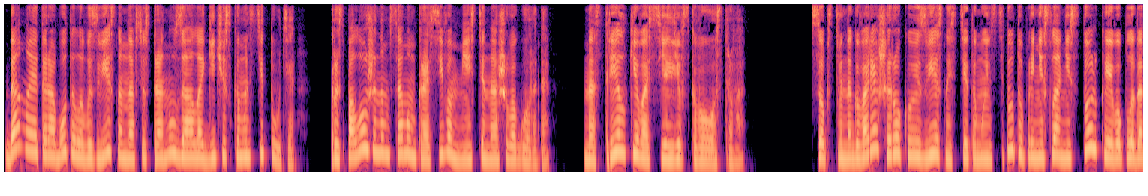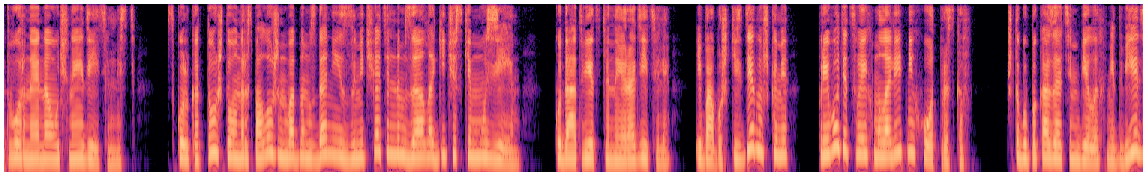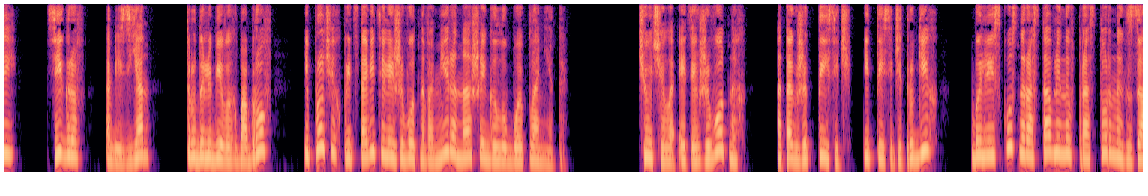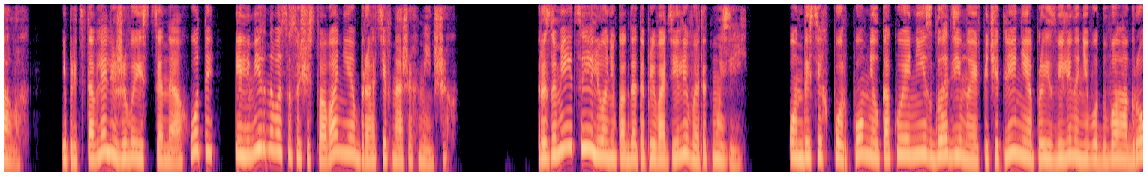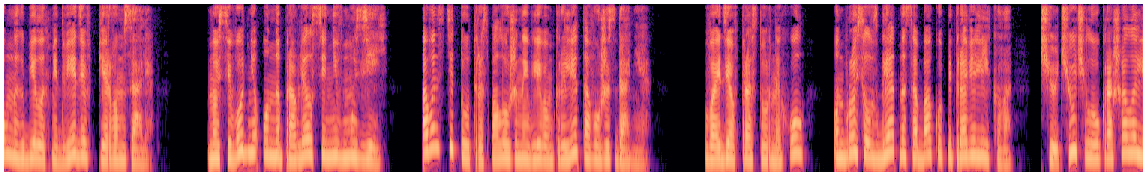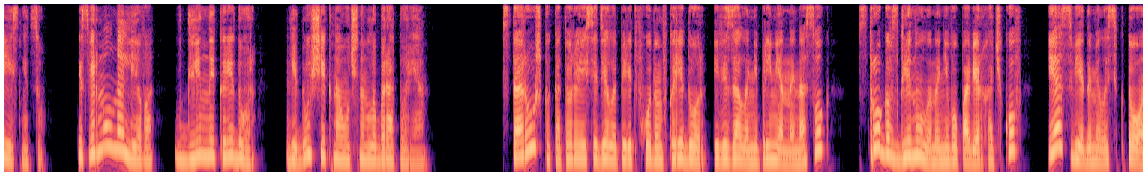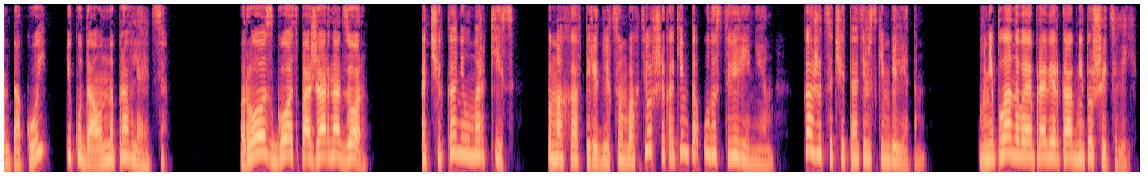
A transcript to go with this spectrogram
Дама эта работала в известном на всю страну зоологическом институте, расположенном в самом красивом месте нашего города — на стрелке Васильевского острова. Собственно говоря, широкую известность этому институту принесла не столько его плодотворная научная деятельность, сколько то, что он расположен в одном здании с замечательным зоологическим музеем, куда ответственные родители и бабушки с дедушками приводят своих малолетних отпрысков, чтобы показать им белых медведей, тигров, обезьян, трудолюбивых бобров и прочих представителей животного мира нашей голубой планеты. Чучела этих животных, а также тысяч и тысячи других, были искусно расставлены в просторных залах и представляли живые сцены охоты или мирного сосуществования братьев наших меньших. Разумеется, и Леню когда-то приводили в этот музей. Он до сих пор помнил, какое неизгладимое впечатление произвели на него два огромных белых медведя в первом зале. Но сегодня он направлялся не в музей, а в институт, расположенный в левом крыле того же здания. Войдя в просторный холл, он бросил взгляд на собаку Петра Великого, чье чучело украшало лестницу, и свернул налево, в длинный коридор, ведущий к научным лабораториям. Старушка, которая сидела перед входом в коридор и вязала непременный носок, строго взглянула на него поверх очков и осведомилась, кто он такой и куда он направляется. «Росгоспожарнадзор!» — отчеканил маркиз, помахав перед лицом вахтерши каким-то удостоверением, кажется, читательским билетом. «Внеплановая проверка огнетушителей».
